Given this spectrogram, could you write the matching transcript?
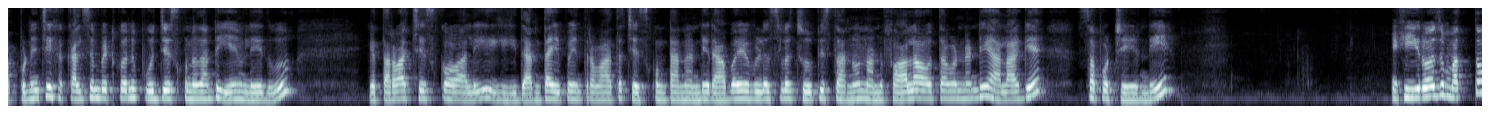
అప్పటి నుంచి ఇక కలిసి పెట్టుకొని పూజ చేసుకున్నదంటే ఏం లేదు. ఇక తర్వాత చేసుకోవాలి. ఇదంతా అయిపోయిన తర్వాత చేసుకుంటానండి. రాబోయే వీడియోస్లో చూపిస్తాను. నన్ను ఫాలో అవుతా ఉండండి. అలాగే సపోర్ట్ చేయండి. ఇక ఈరోజు మొత్తం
